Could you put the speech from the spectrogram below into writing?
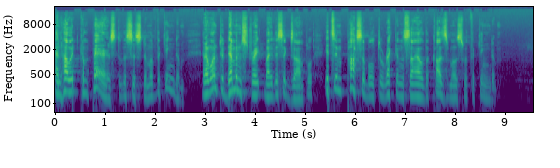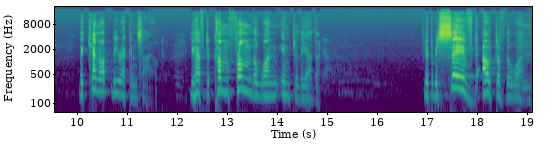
and how it compares to the system of the kingdom. And I want to demonstrate by this example it's impossible to reconcile the cosmos with the kingdom. They cannot be reconciled. You have to come from the one into the other. You're to be saved out of the one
